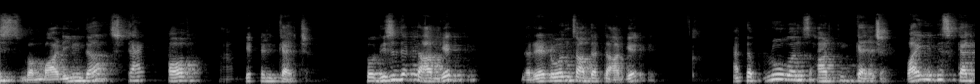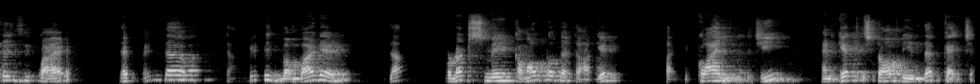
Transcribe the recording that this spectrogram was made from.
is bombarding the stack of target and catcher. So this is the target. The red ones are the target and the blue ones are the catcher. Why this catcher is required? That when the target is bombarded, the products may come out of the target by recoil energy and get stopped in the catcher.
